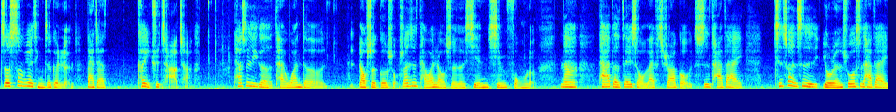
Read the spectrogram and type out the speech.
这宋岳庭这个人，大家可以去查查，他是一个台湾的饶舌歌手，算是台湾饶舌的先先锋了。那他的这一首《Life Struggle》是他在，其实算是有人说是他在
